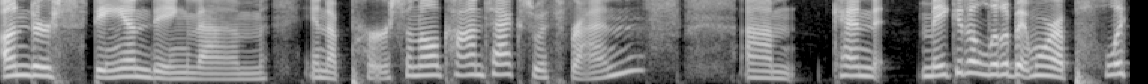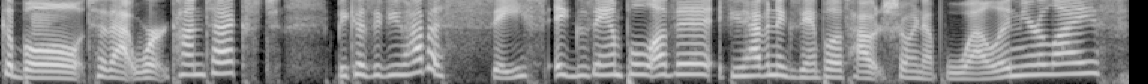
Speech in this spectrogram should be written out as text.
understanding them in a personal context with friends um, can make it a little bit more applicable to that work context. Because if you have a safe example of it if you have an example of how it's showing up well in your life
